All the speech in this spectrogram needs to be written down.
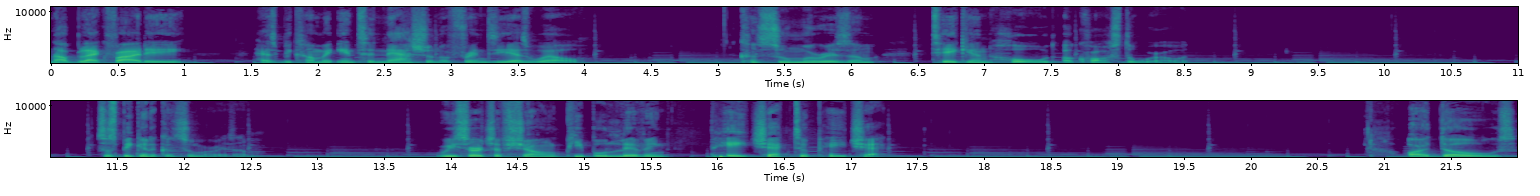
Now, Black Friday has become an international frenzy as well consumerism taking hold across the world. So, speaking of consumerism, research have shown people living paycheck to paycheck are those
